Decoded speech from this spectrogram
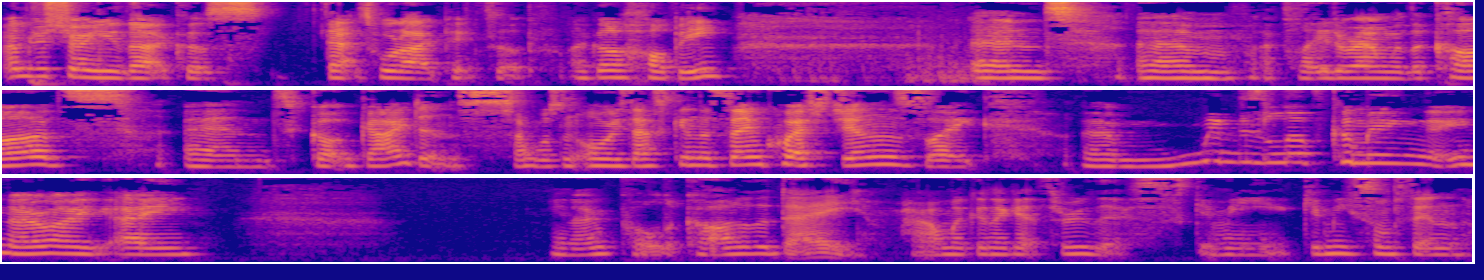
I'm just showing you that because that's what I picked up. I got a hobby and um, I played around with the cards and got guidance. I wasn't always asking the same questions like, um, when is love coming? You know, I, I, you know, pulled a card of the day. How am I going to get through this? Give me, give me something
